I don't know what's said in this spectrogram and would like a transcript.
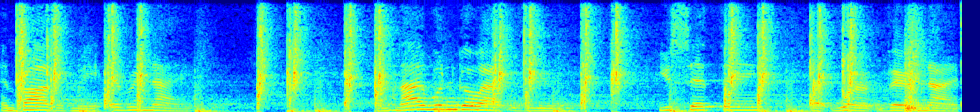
and bothered me every night. And I wouldn't go out with you, you said things that weren't very nice.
